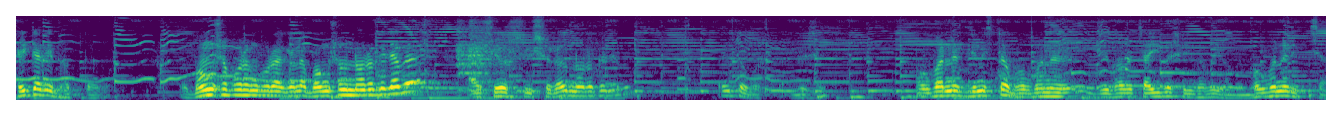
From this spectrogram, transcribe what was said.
সেইটাকে ধরতে হবে। বংশ পরম্পরা গেলে বংশ নরকে যাবে আর সেও শিষ্যরাও নরকে যাবে। এই তো অবস্থা দেশে ভগবানের জিনিসটা ভগবানের যেভাবে চাইবে সেইভাবেই হবে। ভগবানের ইচ্ছা।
